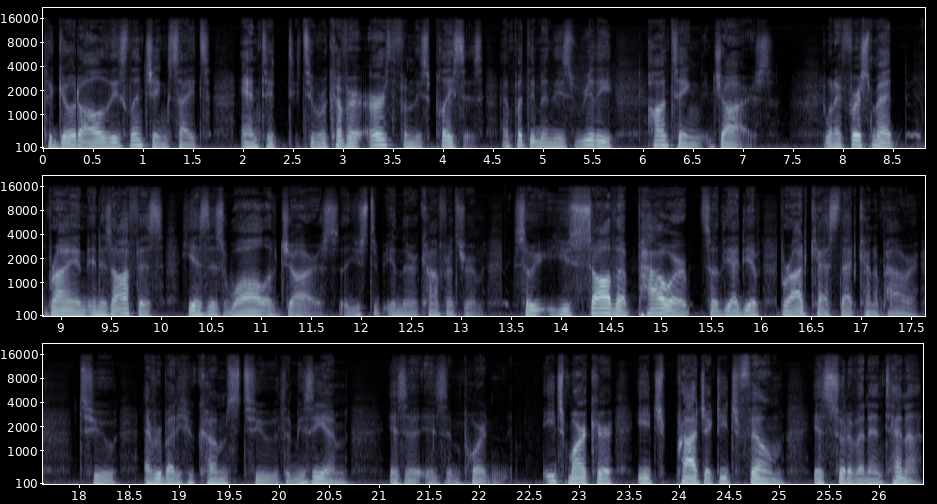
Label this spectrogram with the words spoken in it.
to go to all of these lynching sites and to, to recover earth from these places and put them in these really haunting jars. When I first met Bryan in his office, he has this wall of jars that used to be in their conference room. So you saw the power, so the idea of broadcast that kind of power to everybody who comes to the museum is, a, is important. Each marker, each project, each film is sort of an antenna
